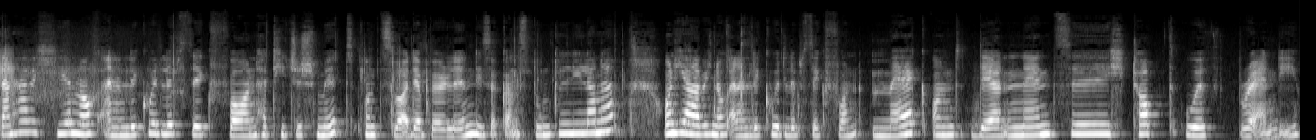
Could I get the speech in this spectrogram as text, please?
Dann habe ich hier noch einen Liquid Lipstick von Hatice Schmidt. Und zwar der Berlin, dieser ganz dunkellilane. Und hier habe ich noch einen Liquid Lipstick von MAC. Und der nennt sich Topped with Brandy.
